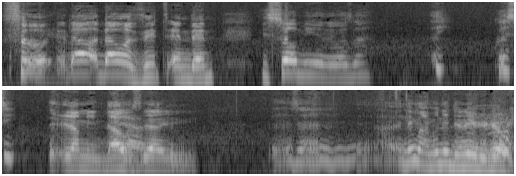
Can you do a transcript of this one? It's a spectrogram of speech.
so that, that was it. And then he saw me and he was like, hey, Kwesi. I mean, that was. Yeah. Uh, "I need my money, name you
